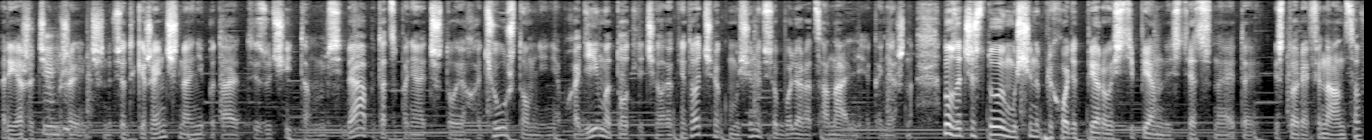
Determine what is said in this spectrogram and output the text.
реже, чем Мгм. женщины. Все-таки женщины, они пытаются изучить там себя, пытаться понять, что я хочу, что мне необходимо, тот ли человек, не тот человек. У мужчины все более рациональнее, конечно. Ну, зачастую мужчины приходят первостепенно, естественно, это история финансов.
